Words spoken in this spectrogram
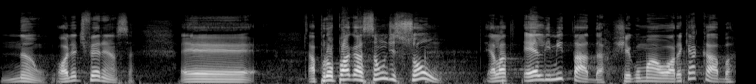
Não. Olha a diferença. É, a propagação de som ela é limitada. Chega uma hora que acaba.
